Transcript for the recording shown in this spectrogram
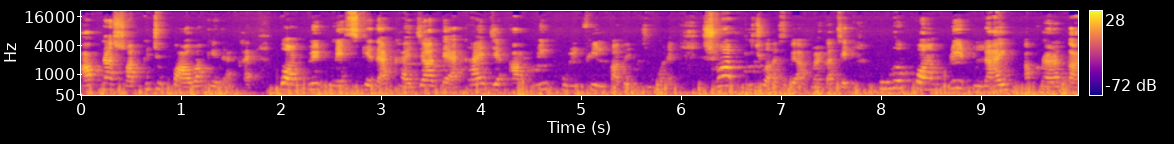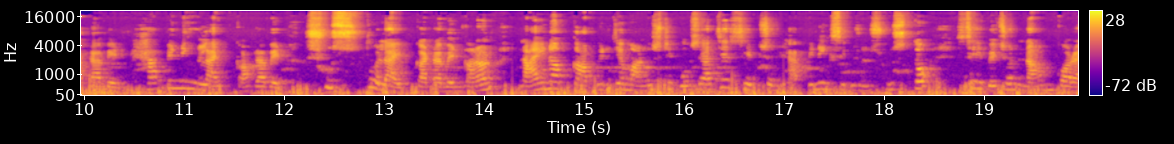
আপনার সব কিছু পাওয়াকে দেখায় কমপ্লিটনেসকে দেখায়, যা দেখায় যে আপনি ফুলফিল হবেন জীবনে। সব কিছু আসবে আপনার কাছে। পুরো কমপ্লিট লাইফ আপনারা কাটাবেন হ্যাপেনিং লাইফ কাটাবেন, সুস্থ লাইফ কাটাবেন। কারণ লাইন অফ কাপের যে মানুষটি বসে আছে, সে ভীষণ হ্যাপেনিং সে ভীষণ সুস্থ, সে ভীষণ নাম করা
